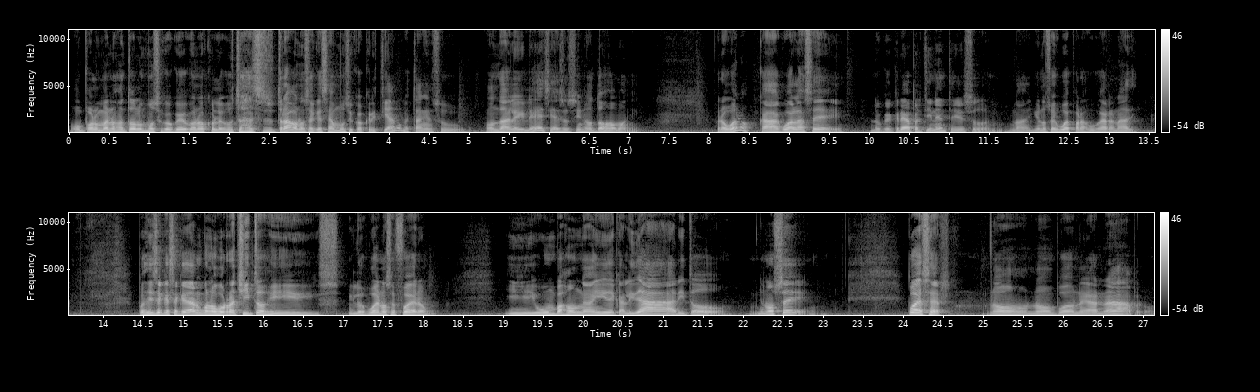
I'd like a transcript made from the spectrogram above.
o por lo menos a todos los músicos que yo conozco les gusta hacer su trabajo, no sé que sean músicos cristianos que están en su onda de la iglesia, eso sí no toman. Pero bueno, cada cual hace lo que crea pertinente y eso, yo no soy juez para juzgar a nadie. Pues dice que se quedaron con los borrachitos y, y los buenos se fueron. Y hubo un bajón ahí de calidad y todo. Yo no sé. Puede ser. No, no puedo negar nada, pero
